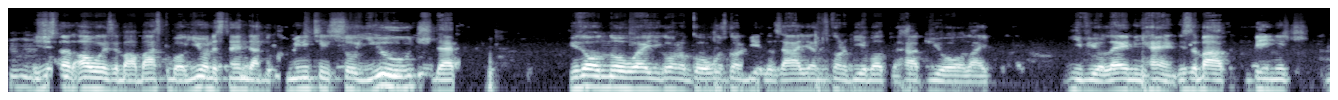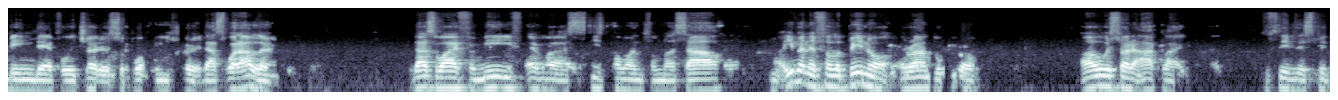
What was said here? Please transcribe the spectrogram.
Mhm. It's just not always about basketball. You understand that the community is so huge that you don't know where you're gonna go, who's gonna be a Lasallian, who's gonna be able to help you or like give you a lending hand. It's about being each being there for each other, supporting each other. That's what I learned. That's why for me, if ever I see someone from LaSalle, even a Filipino around the world, I always try to act like to see if they speak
